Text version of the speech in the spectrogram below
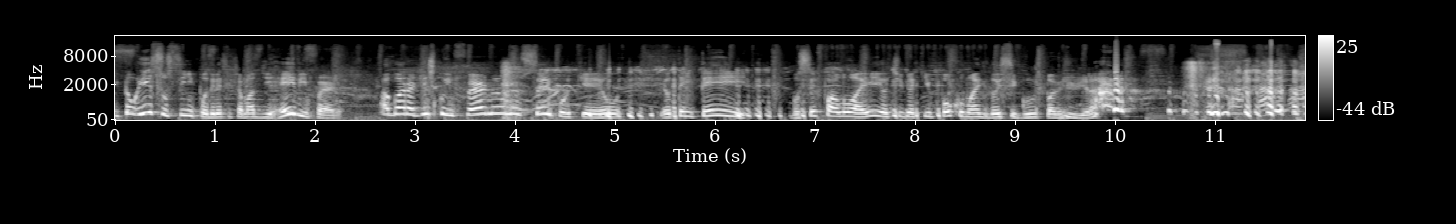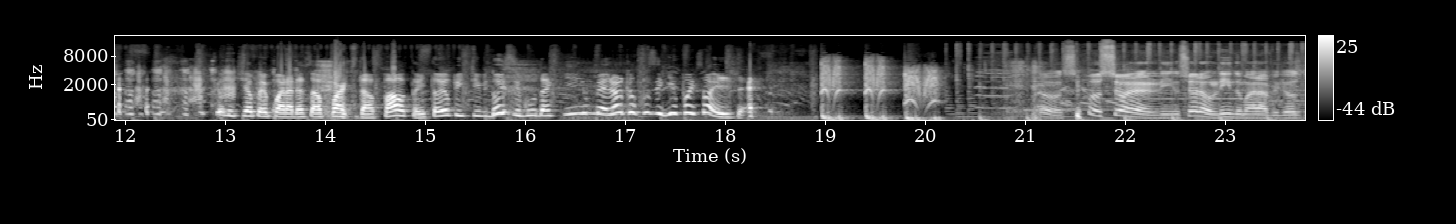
Então isso sim poderia ser chamado de rave inferno. Agora, disco inferno eu não sei porque eu, eu tentei. Você falou aí, eu tive aqui pouco mais de dois segundos pra me virar. eu não tinha preparado essa parte da pauta, então eu tive dois segundos aqui e o melhor que eu consegui foi isso. O senhor, é lindo, o senhor é lindo, maravilhoso.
